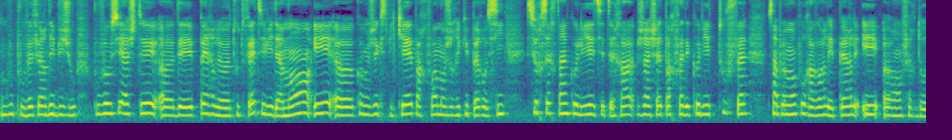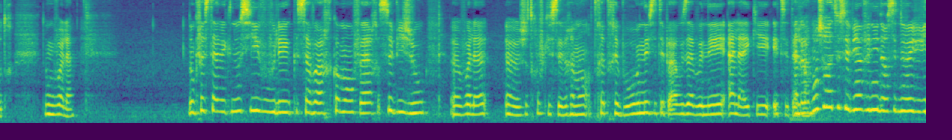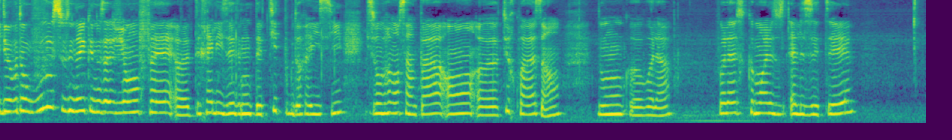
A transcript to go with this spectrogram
vous pouvez faire des bijoux. Vous pouvez aussi acheter euh, des perles toutes faites évidemment et euh, comme j'expliquais, parfois moi je récupère aussi sur certains colliers etc. J'achète parfois des colliers tout faits simplement pour avoir les perles et en faire d'autres. Donc voilà. Donc restez avec nous si vous voulez savoir comment faire ce bijou. Euh, voilà, euh, je trouve que c'est vraiment très très beau. N'hésitez pas à vous abonner, à liker, etc. Alors bonjour à tous et bienvenue dans cette nouvelle vidéo. Donc vous vous souvenez que nous avions fait euh, réaliser donc, des petites boucles d'oreilles ici qui sont vraiment sympas en turquoise. Hein. Donc voilà, voilà comment elles étaient.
